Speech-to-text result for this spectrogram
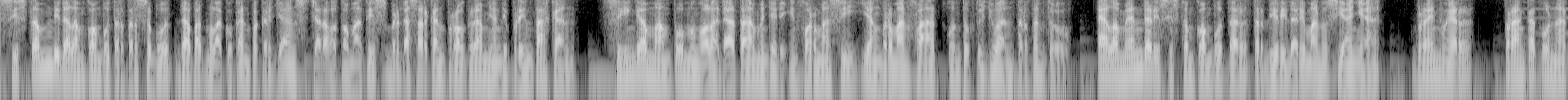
Sistem di dalam komputer tersebut dapat melakukan pekerjaan secara otomatis berdasarkan program yang diperintahkan, sehingga mampu mengolah data menjadi informasi yang bermanfaat untuk tujuan tertentu. Elemen dari sistem komputer terdiri dari manusianya, brainware, perangkat lunak,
